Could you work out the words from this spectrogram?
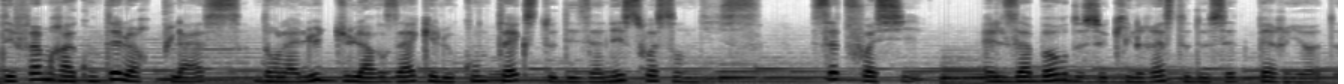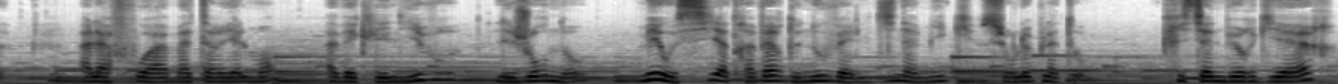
des femmes racontaient leur place dans la lutte du Larzac et le contexte des années 70. Cette fois-ci, elles abordent ce qu'il reste de cette période, à la fois matériellement, avec les livres, les journaux, mais aussi à travers de nouvelles dynamiques sur le plateau. Christiane Burguière,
